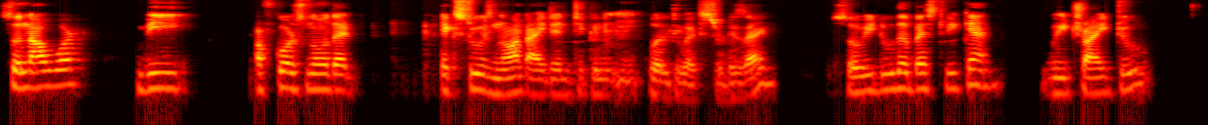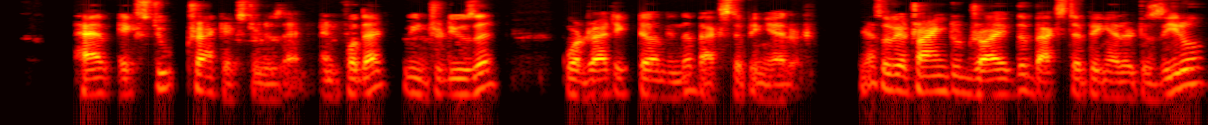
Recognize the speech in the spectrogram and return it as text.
So now what? We of course know that x2 is not identically equal to x2 desired. So we do the best we can. We try to have x2 track x2 desired. And for that, we introduce a quadratic term in the backstepping error. Yeah, so we are trying to drive the backstepping error to zero.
